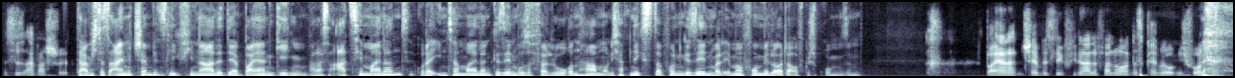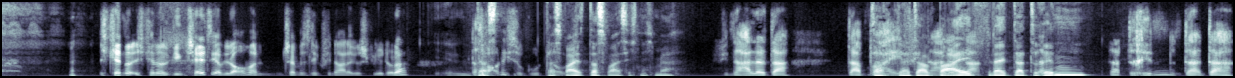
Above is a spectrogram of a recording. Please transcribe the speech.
es ist einfach schön. Da habe ich das eine Champions League-Finale der Bayern gegen, war das AC Mailand oder Inter Mailand gesehen, wo sie verloren haben und ich habe nichts davon gesehen, weil immer vor mir Leute aufgesprungen sind. Bayern hat ein Champions League Finale verloren, das kann ich mir überhaupt nicht vorstellen. Ich kenne nur, ich kenne nur, gegen Chelsea haben die doch auch mal ein Champions League Finale gespielt, oder? Das, war auch nicht so gut. Das weiß, das weiß ich nicht mehr. Finale da, Da, dabei, da, Finale dabei, da, vielleicht da drin, da drin, da, da,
